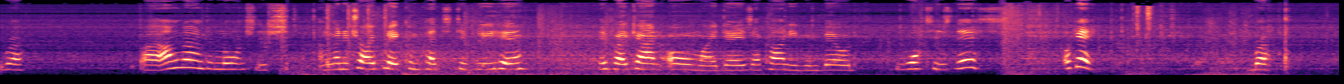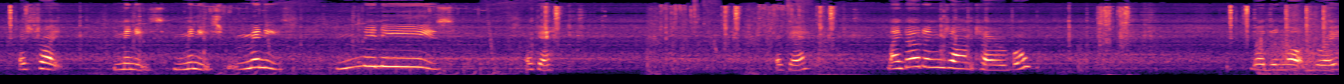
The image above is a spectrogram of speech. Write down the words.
Bruh. Right, I'm going to launch this. I'm going to try play competitively here. If I can. Oh my days, I can't even build. What is this? Okay. Bruh. Let's try. Minis, minis, minis, minis. Okay. Okay. My buildings aren't terrible. But they're not great.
